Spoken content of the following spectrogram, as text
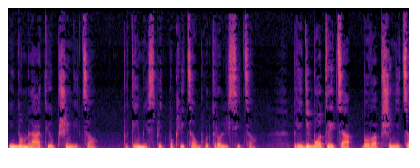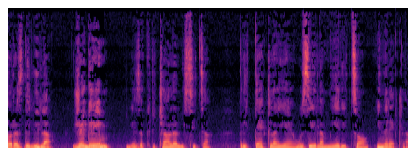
in omlatil pšenico, potem je spet poklical botro lisico. Pridi, botrica, bova pšenico razdelila. Že grem, je zakričala lisica. Pritekla je, vzela merico in rekla:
